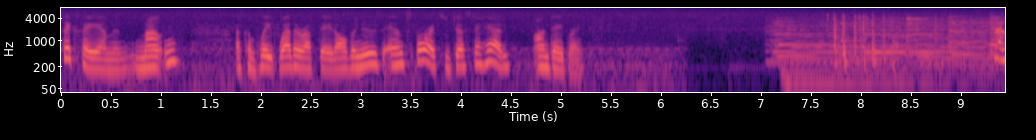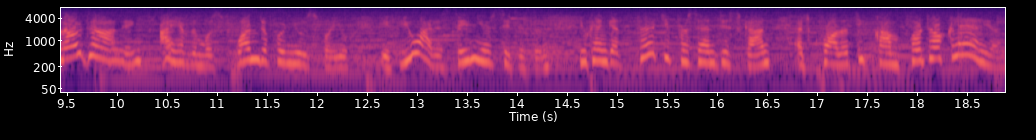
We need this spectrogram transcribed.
6 a.m. in Mountain. A complete weather update, all the news and sports just ahead on Daybreak. Hello, darlings. I have the most wonderful news for you. If you are a senior citizen, you can get 30% discount at Quality, Comfort, or Clarion.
